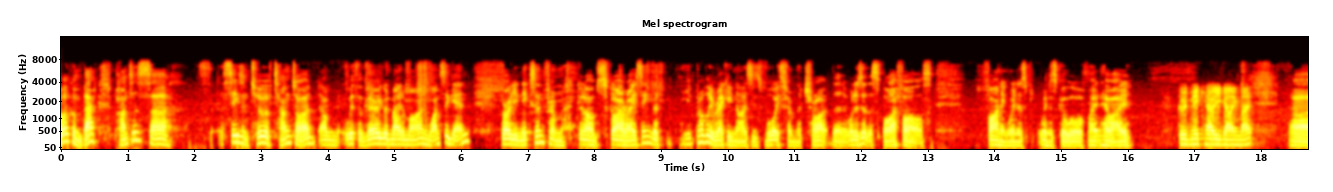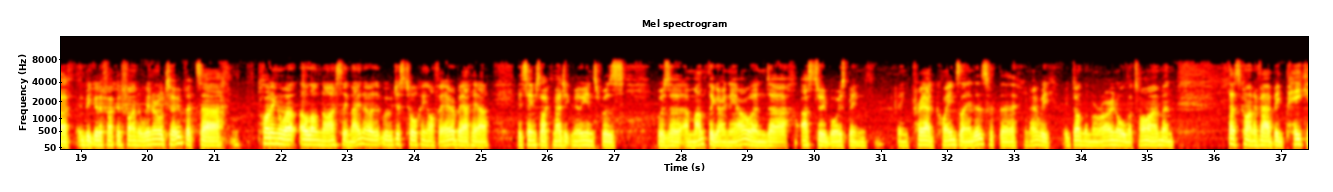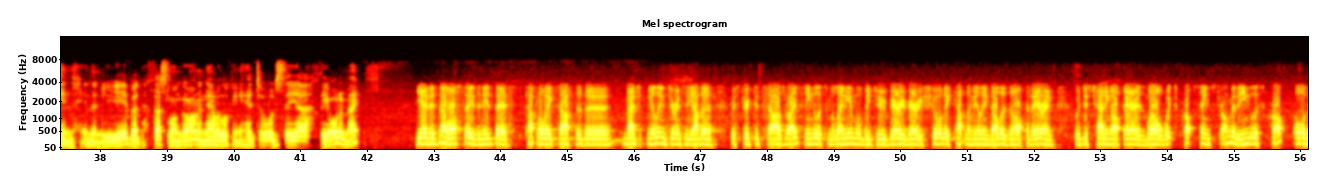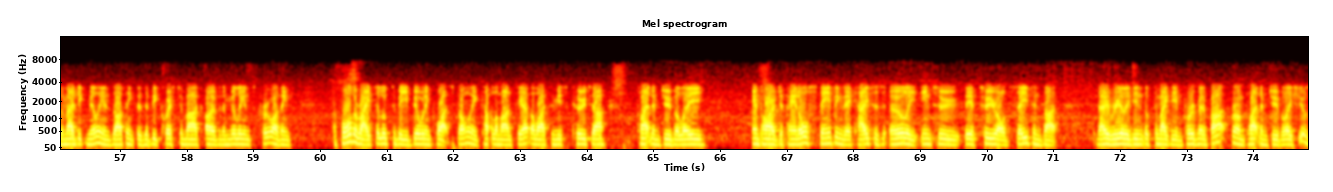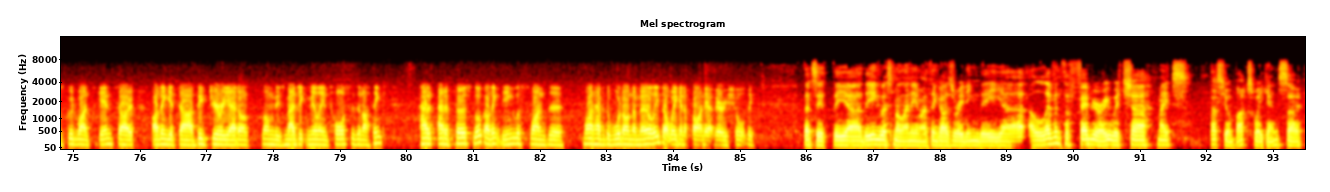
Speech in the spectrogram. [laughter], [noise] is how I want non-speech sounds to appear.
Welcome back, punters. Uh, season two of Tongue Tied. I'm with a very good mate of mine once again, Brodie Nickson from good old Sky Racing. That you probably recognise his voice from the tri- the what is it, the Spy Files. Finding winners, winners galore, mate. How are you? Good, Nick. How are you going, mate? Uh, it'd be good if I could find a winner or two, but uh, plodding along nicely, mate. Uh, we were just talking off air about how it seems like Magic Millions was was a, a month ago now, and uh, us two boys being being proud Queenslanders with the you know we we don the maroon all the time, and that's kind of our big peak in, in the new year. But that's long gone, and now we're looking ahead towards the uh, the autumn, mate. Yeah, there's no off season, is there? A couple of weeks after the Magic Millions, you're into the other restricted sales race. The Inglis Millennium will be due very, very shortly. A couple of million dollars an offer there, and we're just chatting off air as well. Which crop seems stronger, the Inglis crop or the Magic Millions? I think there's a big question mark over the Millions crew. I think before the race, it looked to be building quite strongly. A couple of months out, the likes of Miss Kuta, Platinum Jubilee, Empire of Japan, all stamping their cases early into their two-year-old season, but they really didn't look to make the improvement. Apart from Platinum Jubilee, she was good once again. So I think it's a big jury out on along these Magic Millions horses, and I think at a first look, I think the Inglis ones are, might have the wood on them early, but we're going to find out very shortly. That's it. The uh, the Inglis Millennium. I think I was reading the uh, 11th of February, which uh, mates, that's your Bucks weekend. So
